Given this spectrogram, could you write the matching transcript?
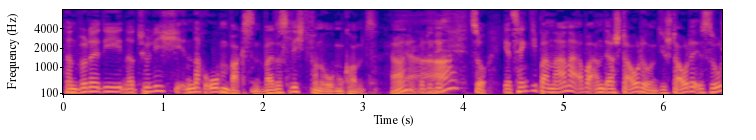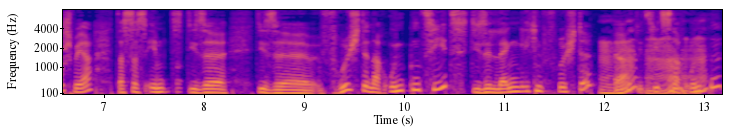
dann würde die natürlich nach oben wachsen, weil das Licht von oben kommt. Ja. Ja. Die, so, jetzt hängt die Banane aber an der Staude und die Staude ist so schwer, dass das eben diese diese Früchte nach unten zieht, diese länglichen Früchte, ja, die zieht es nach unten.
